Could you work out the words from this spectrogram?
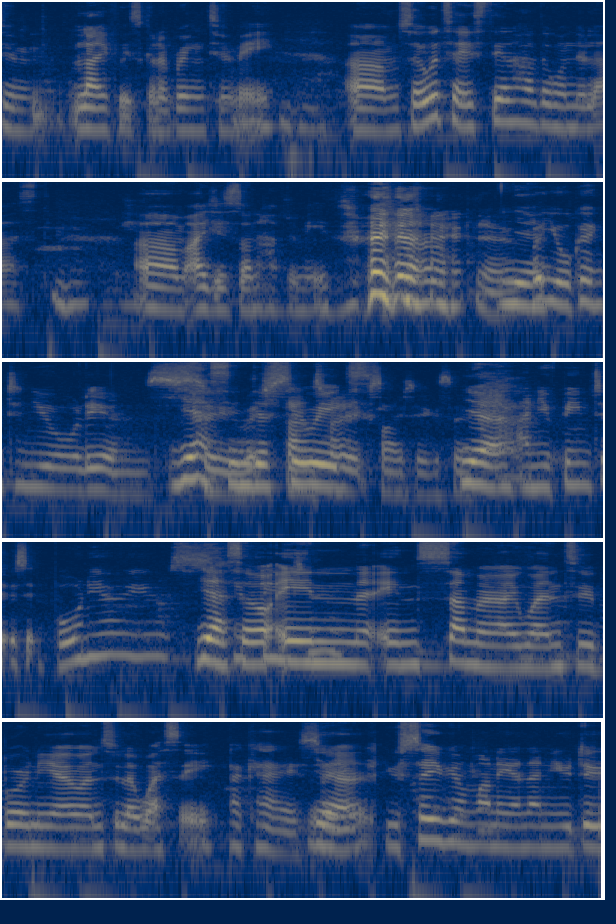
to life is going to bring to me. Mm-hmm. Um, so I would say I still have the wanderlust. Mm-hmm. Um, I just don't have the means right now. No, Yeah. But you're going to New Orleans. Yes, in just two sounds Very weeks. exciting. So. Yeah. And you've been to is it Borneo? You Yeah, so been to? in in summer I went to Borneo and Sulawesi. Okay, so Yeah. you save your money and then you do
